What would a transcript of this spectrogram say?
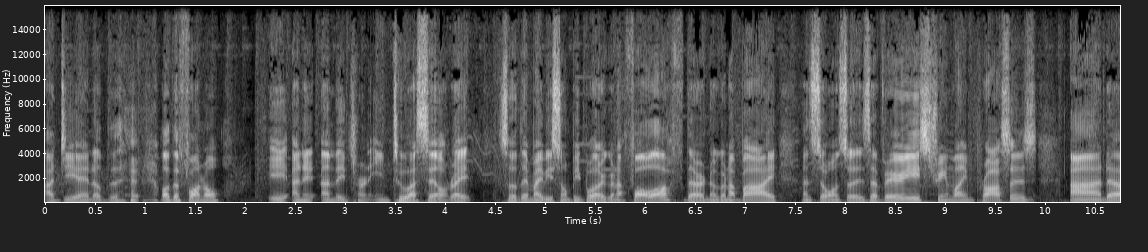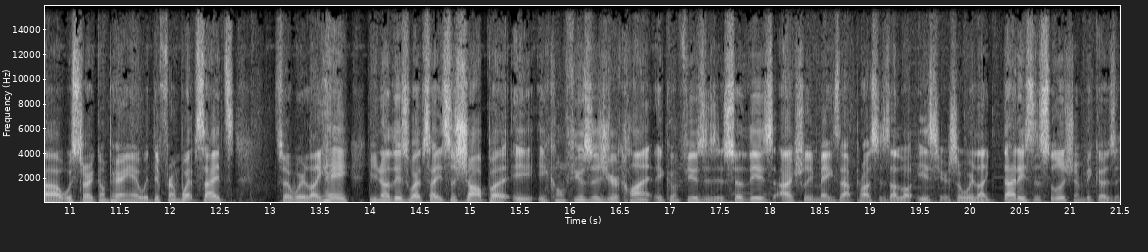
at the end of the of the funnel, it, and it, and they turn into a sale, right? So there might be some people that are gonna fall off, that are not gonna buy, and so on. So it's a very streamlined process, and uh, we started comparing it with different websites. So we're like, hey, you know, this website is a shop, but it, it confuses your client. It confuses it. So this actually makes that process a lot easier. So we're like, that is the solution because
